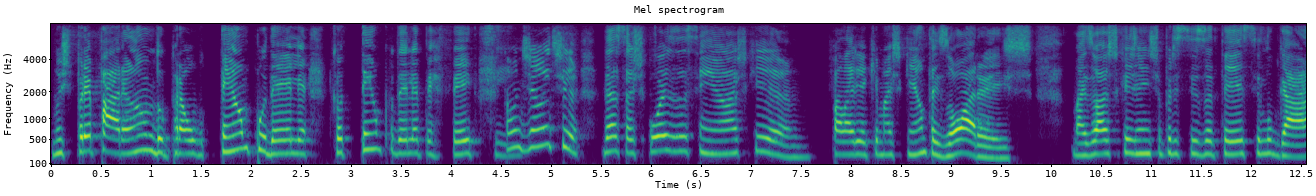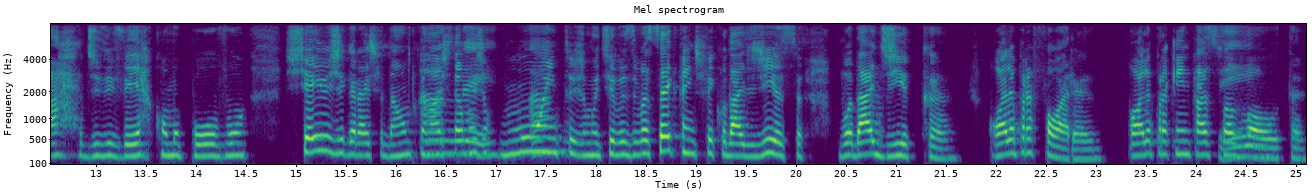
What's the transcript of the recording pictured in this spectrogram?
nos preparando para o tempo dele, porque o tempo dele é perfeito. Sim. Então, diante dessas coisas, assim, eu acho que falaria aqui mais 500 horas, mas eu acho que a gente precisa ter esse lugar de viver como povo cheios de gratidão, porque nós temos muitos motivos. E você que tem dificuldade disso, vou dar a dica. Olha para fora. Olha para quem está à sua volta.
